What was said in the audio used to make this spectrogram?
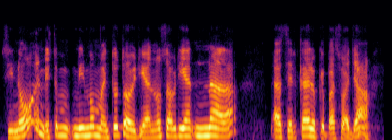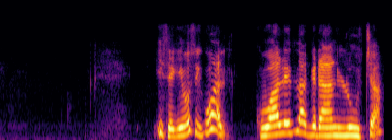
Si no, en este mismo momento todavía no sabría nada acerca de lo que pasó allá. Y seguimos igual. ¿Cuál es la gran lucha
